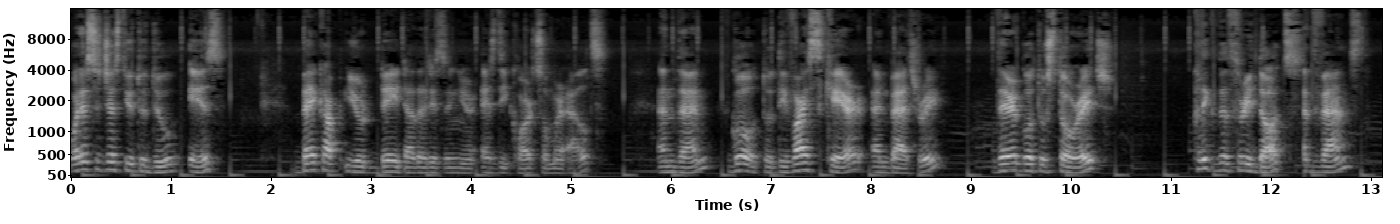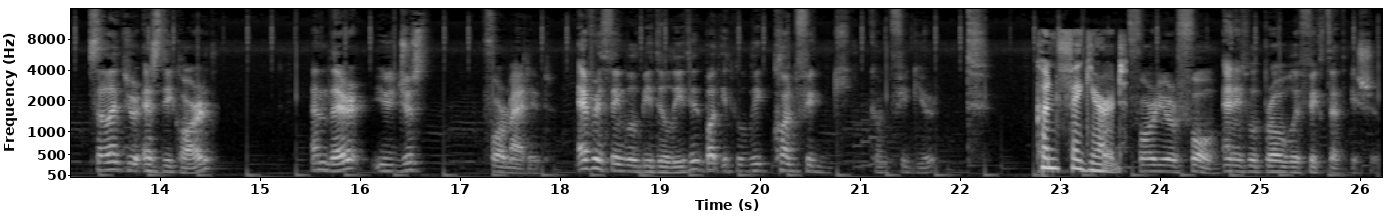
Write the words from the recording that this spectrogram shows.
What I suggest you to do is backup your data that is in your SD card somewhere else, and then go to device care and battery, there go to storage, click the three dots, advanced, select your SD card, and there you just format it. Everything will be deleted, but it will be config configured configured for your phone and it will probably fix that issue.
